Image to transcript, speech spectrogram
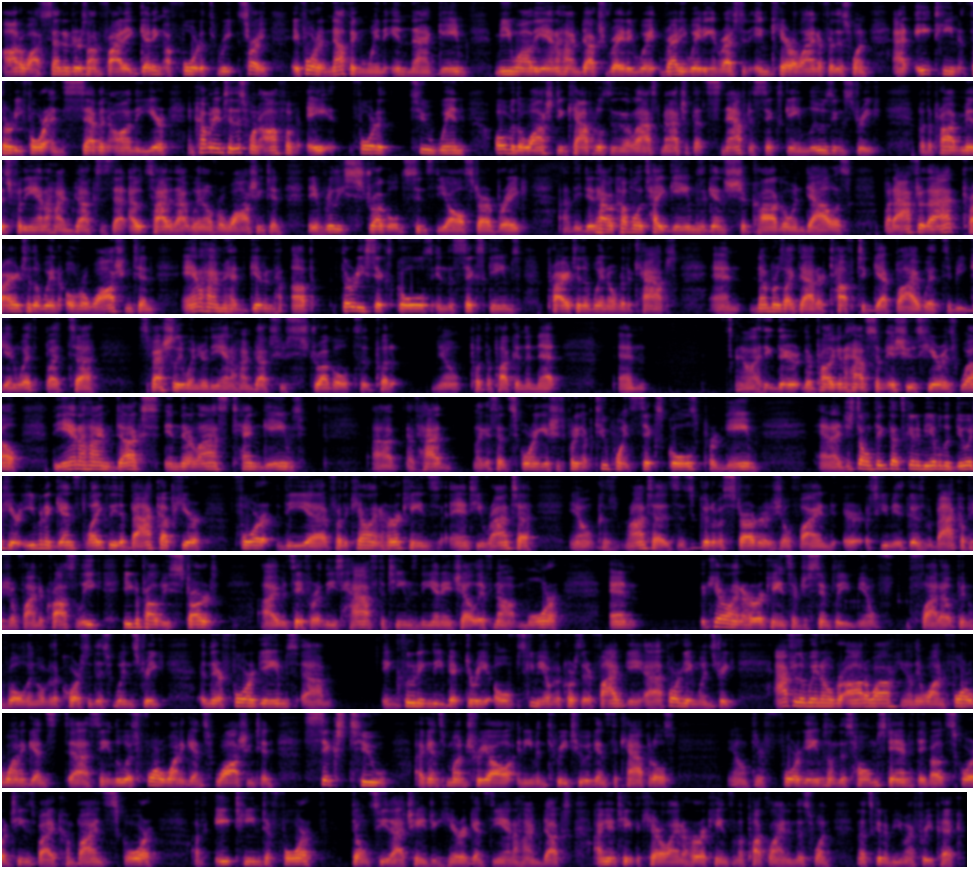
Ottawa Senators on Friday, getting a four to three, sorry, a four to nothing win in that game. Meanwhile, the Anaheim Ducks ready, wait, ready, waiting, and rested in Carolina for this one at 18, 34, and seven on the year, and coming into this one off of a four to two win over the Washington Capitals in their last matchup that snapped a six game losing streak. But the problem is for the Anaheim Ducks is that outside of that win over Washington, they've really struggled since the All Star break. Uh, they did have a couple of tight games against Chicago and Dallas, but after that, prior to the win over Washington, Anaheim had given up 36 goals in the six games prior to the win over the Caps. And numbers like that are tough to get by with to begin with, but uh, especially when you're the Anaheim Ducks who struggle to put you know put the puck in the net, and you know I think they're they're probably going to have some issues here as well. The Anaheim Ducks in their last ten games uh, have had like I said scoring issues, putting up two point six goals per game. And I just don't think that's going to be able to do it here, even against likely the backup here for the uh, for the Carolina Hurricanes, Antti Raanta. You know, because Raanta is as good of a starter as you'll find, or excuse me, as good of a backup as you'll find across the league. He could probably start I would say for at least half the teams in the NHL, if not more. And the Carolina Hurricanes have just simply, you know, flat out been rolling over the course of this win streak in their four games, um, including the victory over, excuse me, over the course of their five game, uh, four game win streak. After the win over Ottawa, you know, they won 4 1 against uh, St. Louis, 4 1 against Washington, 6 2 against Montreal, and even 3 2 against the Capitals. You know, they're four games on this homestand. They've outscored teams by a combined score of 18 to 4. Don't see that changing here against the Anaheim Ducks. I'm going to take the Carolina Hurricanes on the puck line in this one. That's going to be my free pick.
